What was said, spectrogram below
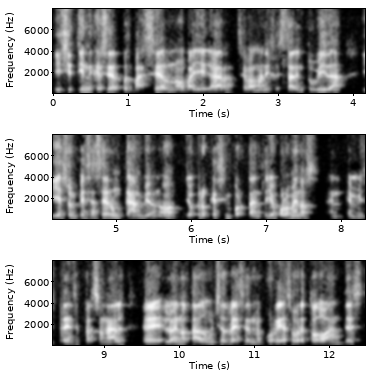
y si tiene que ser, pues va a ser, ¿no? Va a llegar, se va a manifestar en tu vida y eso empieza a ser un cambio, ¿no? Yo creo que es importante, yo por lo menos en, mi experiencia personal eh, lo he notado muchas veces, me ocurría sobre todo antes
